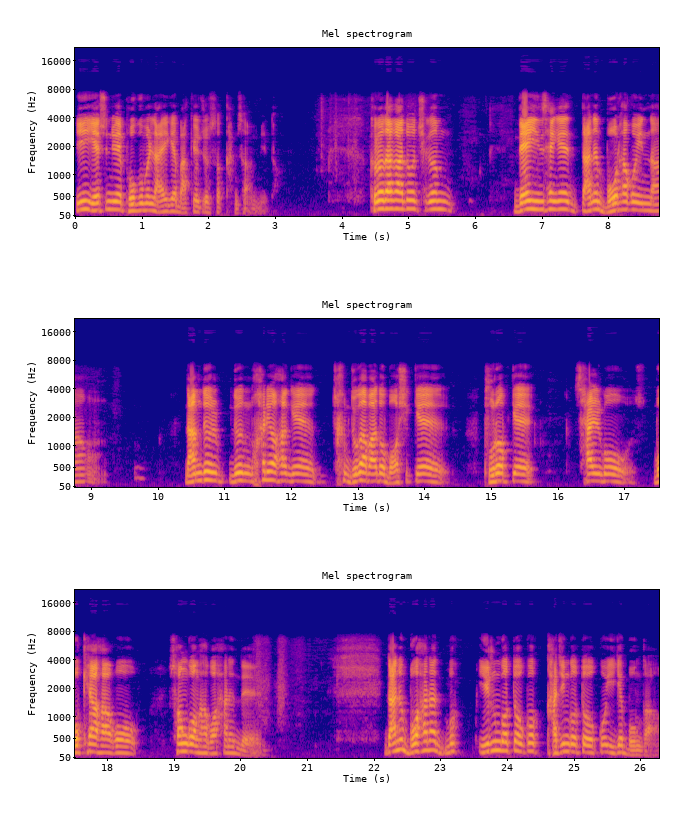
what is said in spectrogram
이 예수님의 복음을 나에게 맡겨줘서 감사합니다. 그러다가도 지금 내 인생에 나는 뭘 하고 있나? 남들은 화려하게 참 누가 봐도 멋있게 부럽게 살고 목회하고 성공하고 하는데 나는 뭐 하나 뭐 이룬 것도 없고 가진 것도 없고 이게 뭔가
